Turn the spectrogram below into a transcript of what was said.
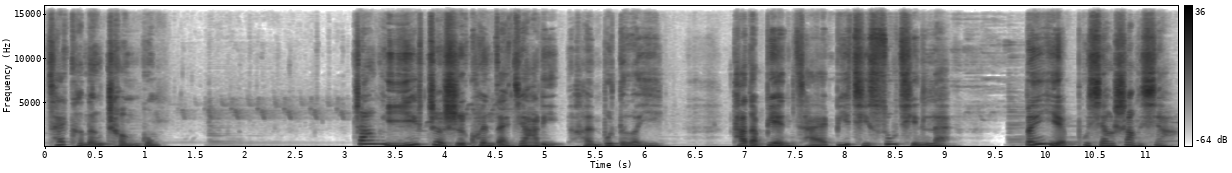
才可能成功。张仪这时困在家里，很不得意。他的辩才比起苏秦来，本也不相上下。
